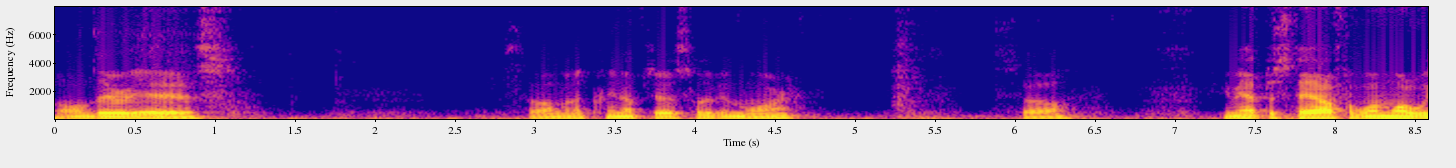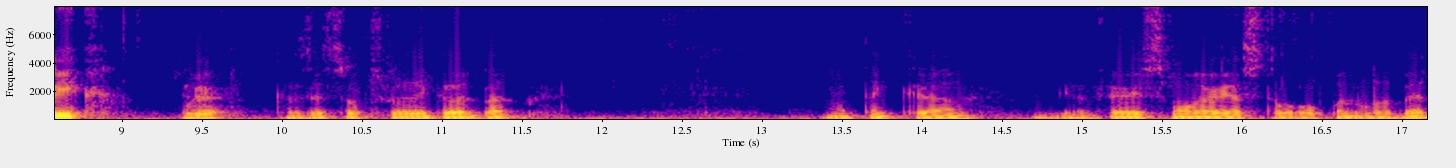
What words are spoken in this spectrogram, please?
all there is. So I'm gonna clean up just a little bit more. So you may have to stay out for one more week. Okay. because this looks really good, but I think um, the very small area still open a little bit.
